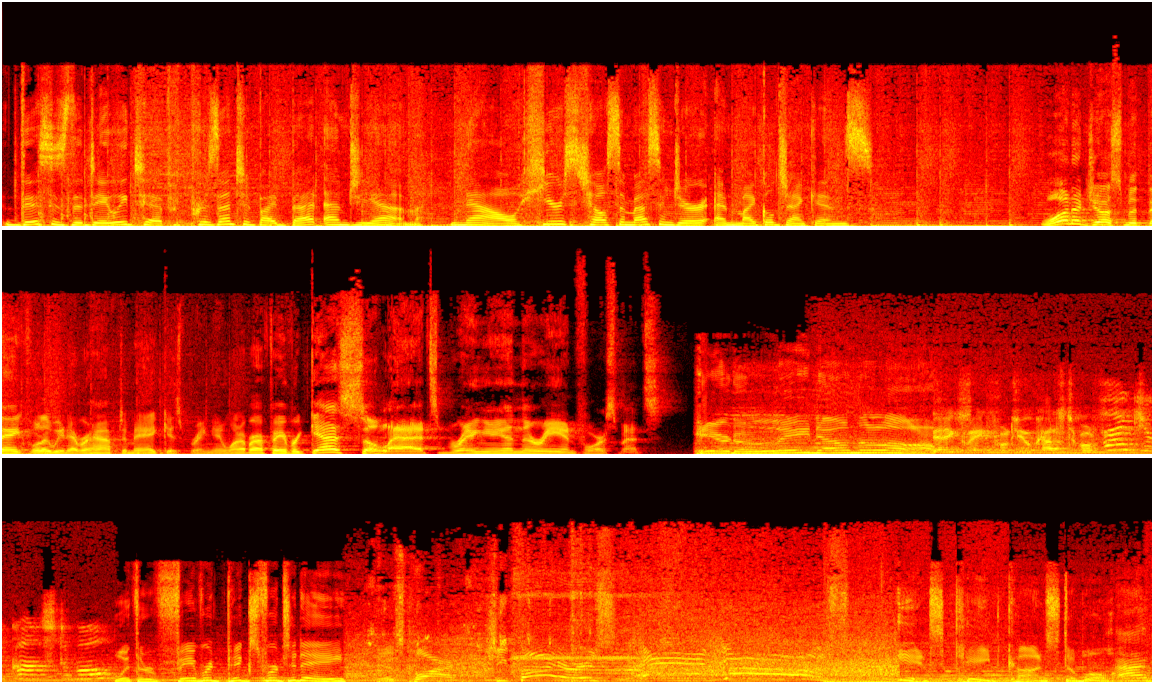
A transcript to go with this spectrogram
This is the Daily Tip presented by BetMGM. Now, here's Chelsa Messinger and Michael Jenkins. One adjustment, thankfully, we never have to make is bring in one of our favorite guests. So let's bring in the reinforcements. Here to lay down the law. Very grateful to you, Constable. Thank you, Constable. With her favorite picks for today. Here's Clark. She fires and goes! It's Kate Constable. And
